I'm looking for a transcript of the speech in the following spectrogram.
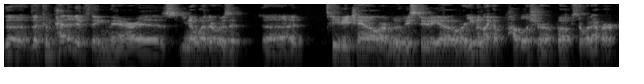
the the competitive thing there is, you know, whether it was a, a TV channel or a movie studio or even like a publisher of books or whatever,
